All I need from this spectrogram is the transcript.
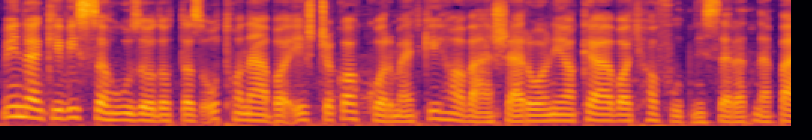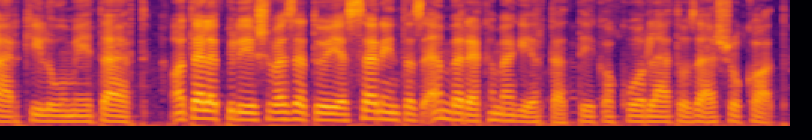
Mindenki visszahúzódott az otthonába, és csak akkor megy ki, ha vásárolnia kell, vagy ha futni szeretne pár kilométert. A település vezetője szerint az emberek megértették a korlátozásokat.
